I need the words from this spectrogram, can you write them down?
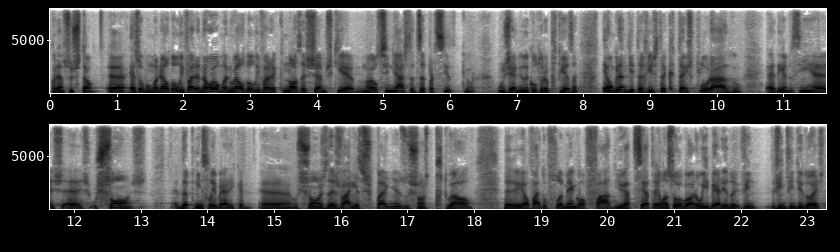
uma grande sugestão, uh, é sobre o Manuel de Oliveira. Não é o Manuel de Oliveira que nós achamos que é, não é o cineasta desaparecido, que é um, um gênio da cultura portuguesa, é um grande guitarrista que tem explorado, uh, digamos assim, as, as, os sons da Península Ibérica, uh, os sons das várias Espanhas, os sons de Portugal, uh, ele vai do Flamengo ao Fado e etc. Ele lançou agora o Ibéria 2022, uh,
